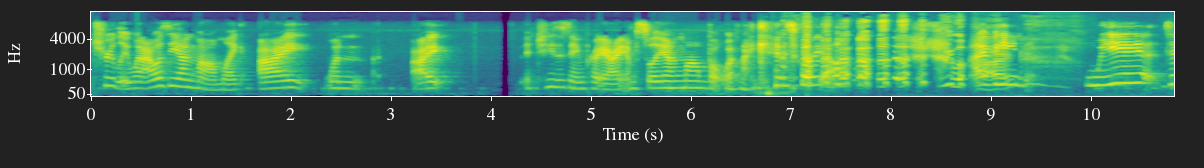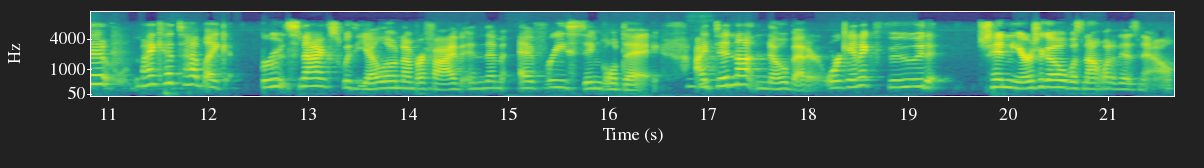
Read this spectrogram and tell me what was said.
truly when I was a young mom, like I when I in Jesus' name, pray I am still a young mom, but when my kids were young, you are. I mean, we did. My kids had like fruit snacks with yellow number five in them every single day. I mm-hmm. did not know better. Organic food 10 years ago was not what it is now.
